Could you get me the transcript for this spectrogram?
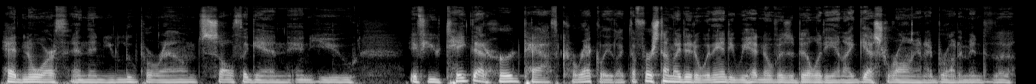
head north and then you loop around south again and you if you take that herd path correctly, like the first time I did it with Andy, we had no visibility and I guessed wrong and I brought him into the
